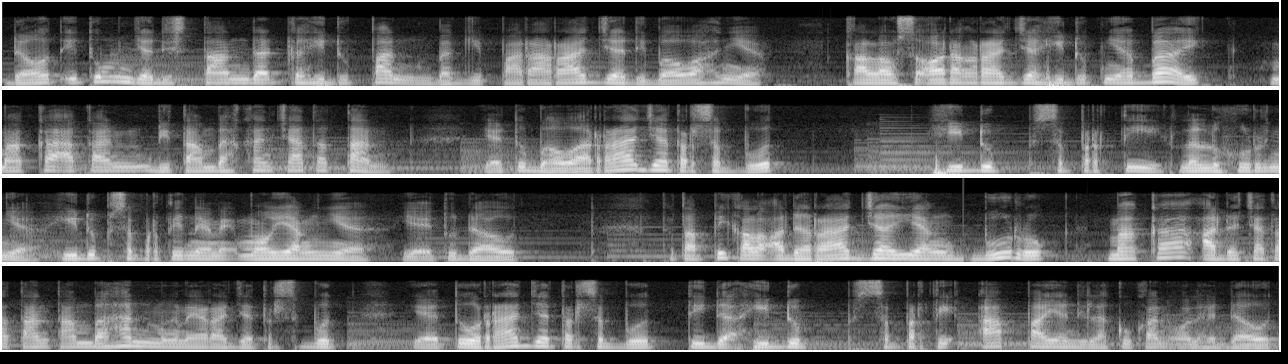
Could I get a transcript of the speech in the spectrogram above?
Daud itu menjadi standar kehidupan bagi para raja di bawahnya. Kalau seorang raja hidupnya baik, maka akan ditambahkan catatan, yaitu bahwa raja tersebut hidup seperti leluhurnya, hidup seperti nenek moyangnya, yaitu Daud. Tetapi kalau ada raja yang buruk, maka ada catatan tambahan mengenai raja tersebut, yaitu raja tersebut tidak hidup seperti apa yang dilakukan oleh Daud,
